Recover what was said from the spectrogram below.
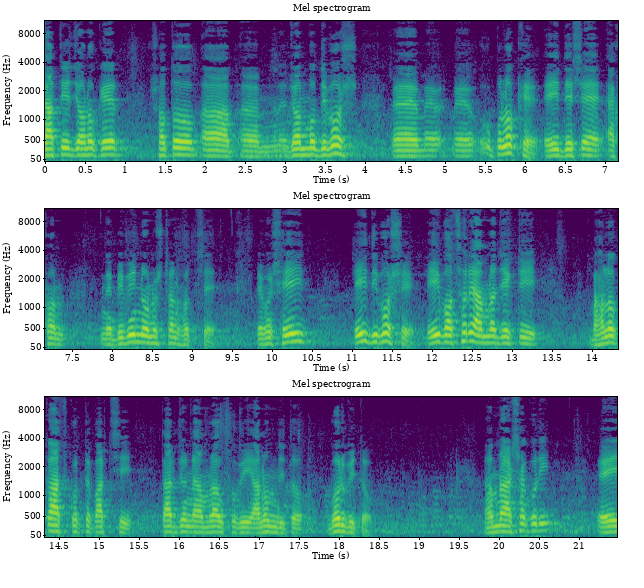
জাতির জনকের শত জন্মদিবস উপলক্ষে এই দেশে এখন বিভিন্ন অনুষ্ঠান হচ্ছে। এবং সেই এই দিবসে, এই বছরে আমরা যে একটি ভালো কাজ করতে পারছি, তার জন্য আমরাও খুবই আনন্দিত, গর্বিত। আমরা আশা করি এই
